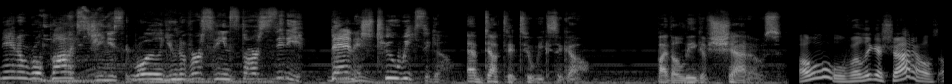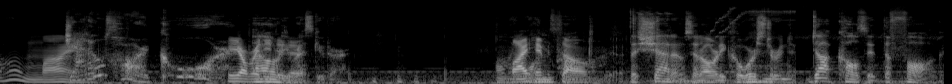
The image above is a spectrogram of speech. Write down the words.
Nanorobotics genius at Royal University in Star City. Vanished two weeks ago. Abducted two weeks ago. By the League of Shadows. Oh, the League of Shadows. Oh my. Shadows? Hardcore. He already I already did it. rescued her. Only By one himself. problem. The Shadows had already coerced her into. Doc calls it the Fog,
